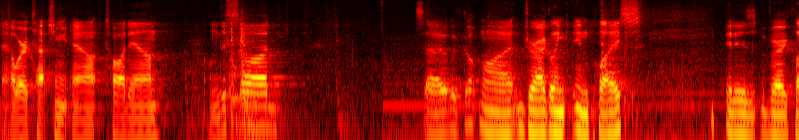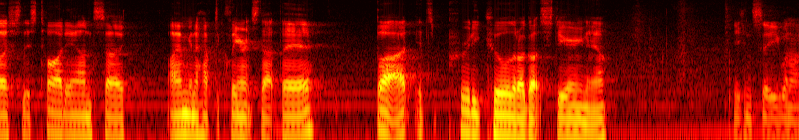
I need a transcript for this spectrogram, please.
Now we're attaching our tie down on this side. So we've got my drag link in place. It is very close to this tie down, so I am going to have to clearance that there. But it's pretty cool that I got steering now. You can see when I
